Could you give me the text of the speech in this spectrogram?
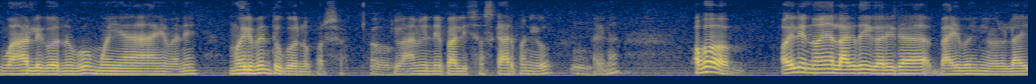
उहाँहरूले गर्नुभयो म यहाँ आएँ भने मैले पनि त्यो गर्नुपर्छ। यो हामी नेपाली संस्कार पनि हो. होइन? अब अहिले नयाँ लाग्दै गरेका भाइ बहिनीहरूलाई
